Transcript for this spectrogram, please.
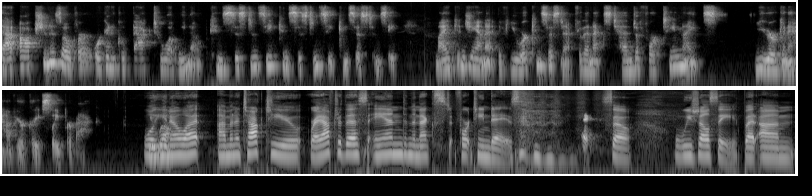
that option is over. We're going to go back to what we know consistency, consistency, consistency. Mike and Jana, if you are consistent for the next 10 to 14 nights, you're going to have your great sleeper back. Well, You you, know what? I'm going to talk to you right after this and in the next 14 days. so we shall see. But um,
